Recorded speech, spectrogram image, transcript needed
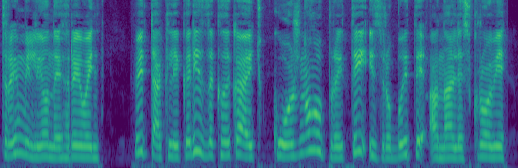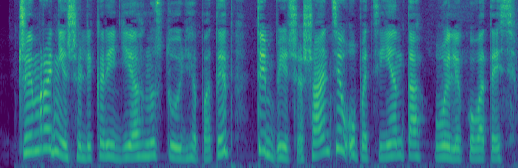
3 мільйони гривень. Відтак лікарі закликають кожного прийти і зробити аналіз крові. Чим раніше лікарі діагностують гепатит, тим більше шансів у пацієнта вилікуватись.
